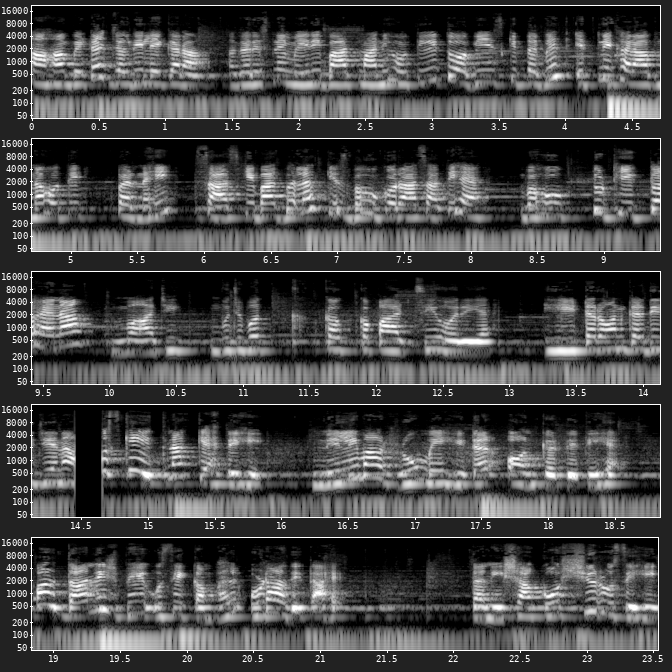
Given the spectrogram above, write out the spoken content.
हाँ हाँ बेटा जल्दी लेकर आ। अगर इसने मेरी बात मानी होती तो अभी इसकी तबीयत इतनी खराब ना होती। पर नहीं सास की बात भला किस बहू को रास आती है? बहू तू ठीक तो है ना? माँ जी मुझे बहुत कपाट सी हो रही है। हीटर ऑन कर दीजिए ना। उसके इतना कहते ही नीलिमा रूम में हीटर ऑन कर देती है और दानिश भी उसे कंबल उड़ा देता है। तनिषा को शुरू से ही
